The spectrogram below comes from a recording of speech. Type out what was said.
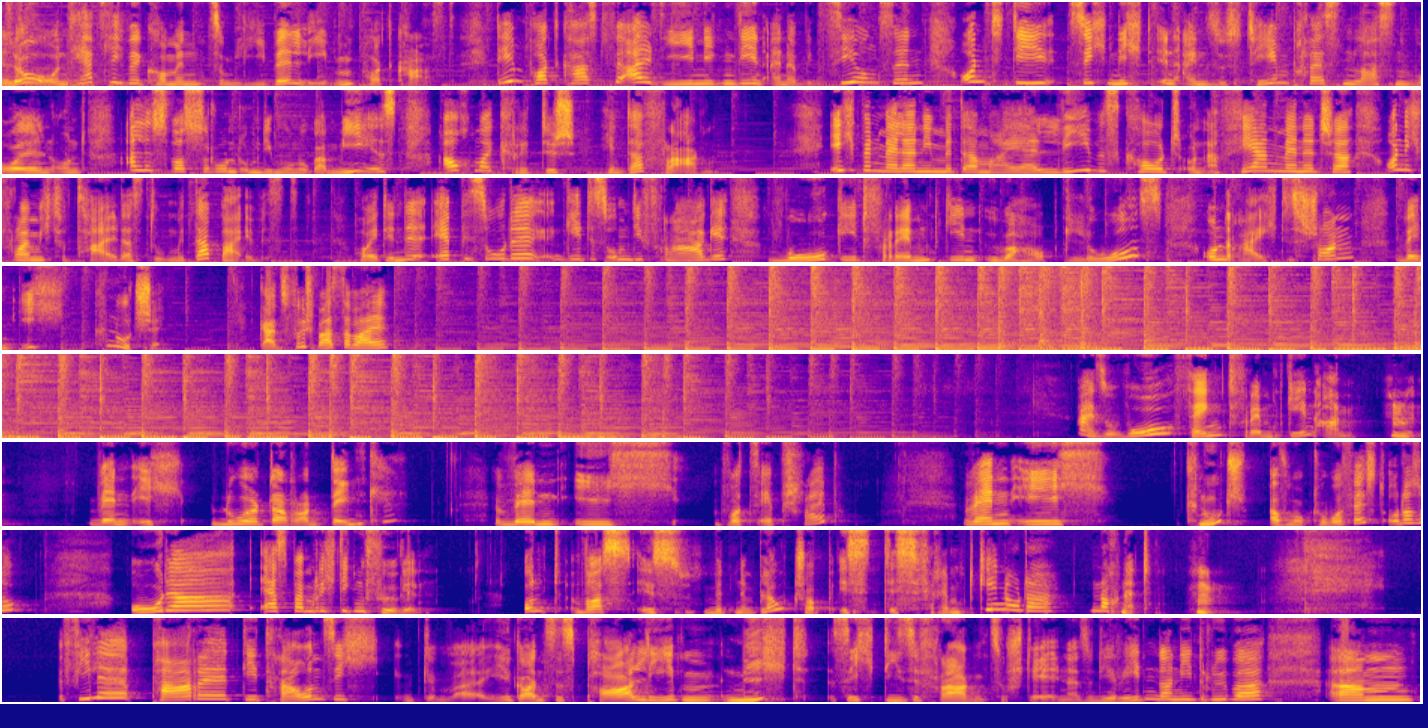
Hallo und herzlich willkommen zum Liebe Leben Podcast. Dem Podcast für all diejenigen, die in einer Beziehung sind und die sich nicht in ein System pressen lassen wollen und alles, was rund um die Monogamie ist, auch mal kritisch hinterfragen. Ich bin Melanie Mittermeier, Liebescoach und Affärenmanager und ich freue mich total, dass du mit dabei bist. Heute in der Episode geht es um die Frage, wo geht Fremdgehen überhaupt los und reicht es schon, wenn ich knutsche? Ganz viel Spaß dabei! Also, wo fängt Fremdgehen an? Hm. Wenn ich nur daran denke, wenn ich WhatsApp schreibe, wenn ich knutsch auf dem Oktoberfest oder so, oder erst beim richtigen Vögeln. Und was ist mit einem Blowjob? Ist das Fremdgehen oder noch nicht? Hm. Viele Paare, die trauen sich ihr ganzes Paarleben nicht, sich diese Fragen zu stellen. Also die reden da nie drüber. Ähm,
